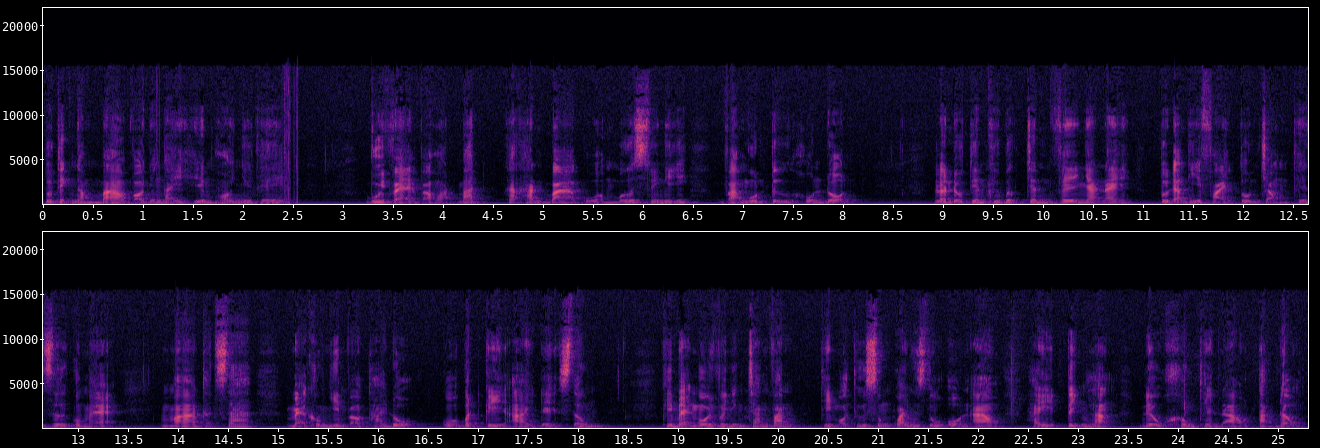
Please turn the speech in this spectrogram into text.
Tôi thích ngắm bà vào những ngày hiếm hoi như thế. Vui vẻ và hoạt bát khác hẳn bà của mớ suy nghĩ và ngôn từ hỗn độn. Lần đầu tiên khi bước chân về nhà này, tôi đã nghĩ phải tôn trọng thế giới của mẹ, mà thật ra mẹ không nhìn vào thái độ của bất kỳ ai để sống. Khi mẹ ngồi với những trang văn thì mọi thứ xung quanh dù ồn ào hay tĩnh lặng đều không thể nào tác động.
